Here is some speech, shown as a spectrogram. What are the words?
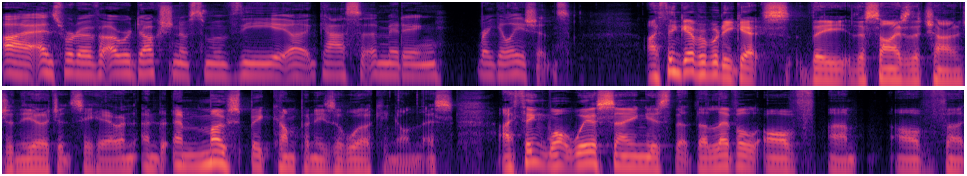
uh, and sort of a reduction of some of the uh, gas emitting regulations? I think everybody gets the, the size of the challenge and the urgency here, and, and, and most big companies are working on this. I think what we're saying is that the level of um, of uh,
